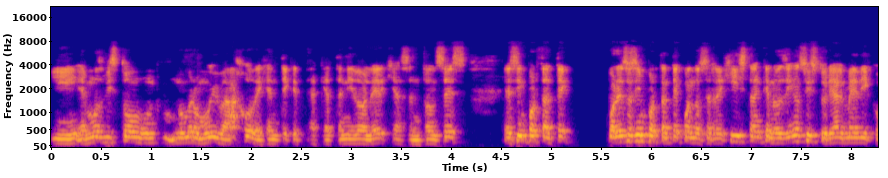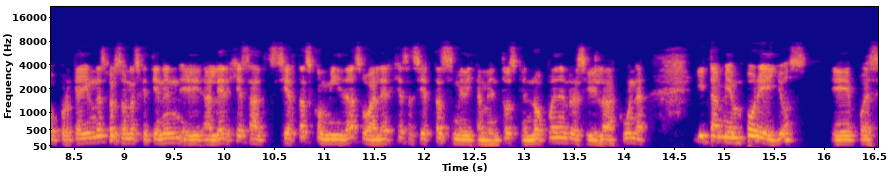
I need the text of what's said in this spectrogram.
Y hemos visto un número muy bajo de gente que, que ha tenido alergias. Entonces, es importante por eso es importante cuando se registran que nos digan su historial médico, porque hay unas personas que tienen eh, alergias a ciertas comidas o alergias a ciertos medicamentos que no pueden recibir la vacuna. Y también por ellos, eh, pues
